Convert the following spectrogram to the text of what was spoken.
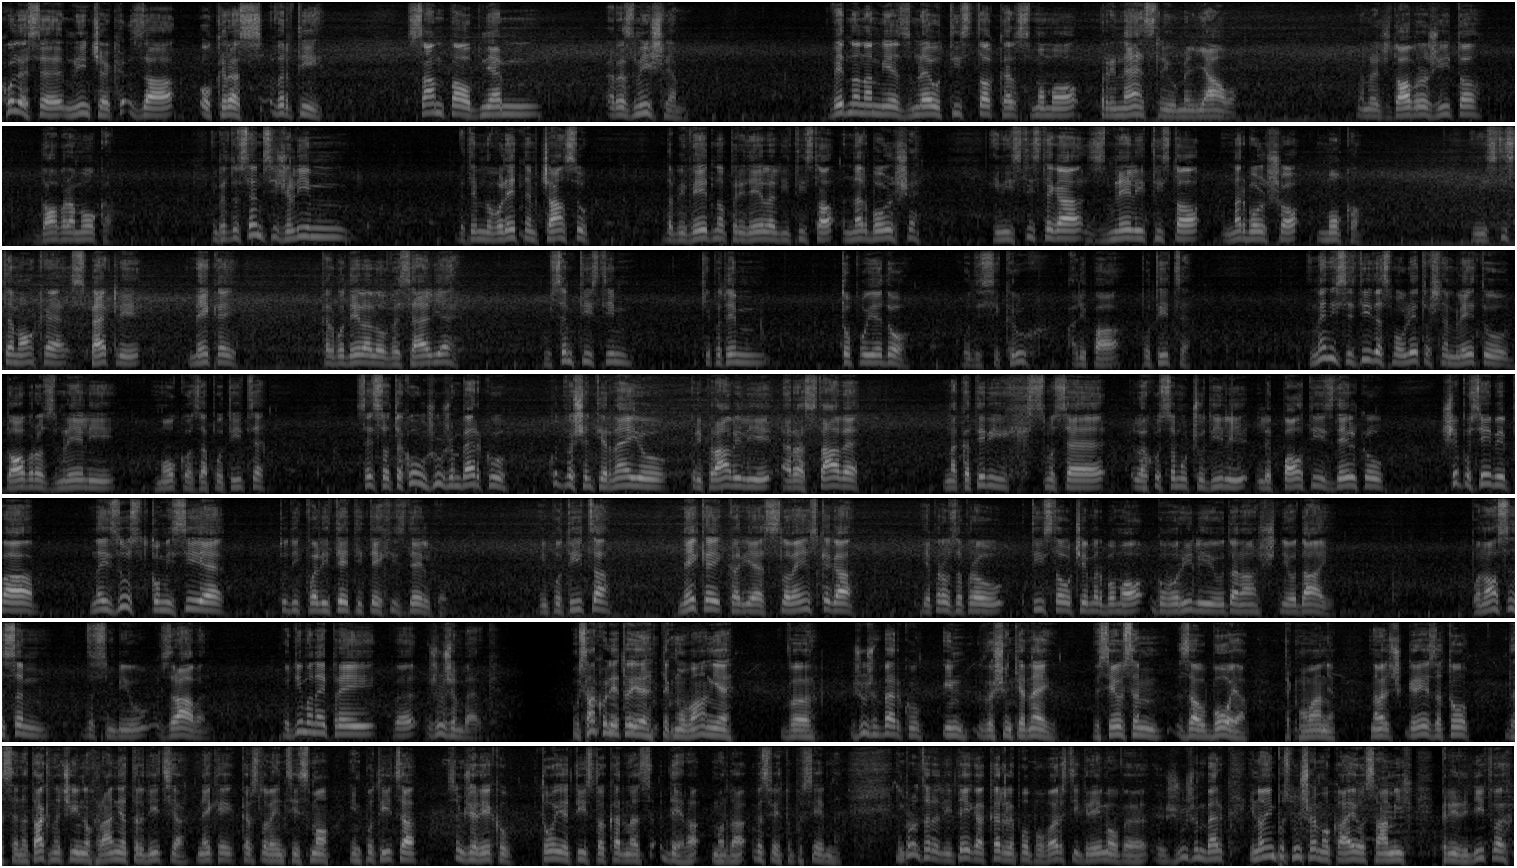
Takole se mlinček za okras vrti, sam pa ob njem razmišljam. Vedno nam je zmlel tisto, kar smo mu prinesli v meljavo. Namreč dobro žito, dobra moka. In predvsem si želim v tem novoletnem času, da bi vedno pridelali tisto najboljše in iz tistega zmleli tisto najboljšo moko. In iz tiste moke spekli nekaj, kar bo delalo veselje vsem tistim, ki potem to pojedo, bodi si kruh ali pa potice. In meni se zdi, da smo v letošnjem letu dobro zmleli moko za potice, saj so tako v Žužemberku kot v Šentjerneju pripravili razstave, na katerih smo se lahko samo čudili lepoti izdelkov, še posebej pa na izust komisije tudi kvaliteti teh izdelkov. In potica, nekaj, kar je slovenskega, je pravzaprav tisto, o čemer bomo govorili v današnji oddaji. Ponosen sem, da sem bil zraven. Pojdimo najprej v Žužemberk. Vsako leto je tekmovanje v Žužemberku in v Šentjerneju. Vesel sem za oboja tekmovanja. Namreč gre za to, da se na tak način ohranja tradicija, nekaj, kar Slovenci smo. In potica, sem že rekel, to je tisto, kar nas dela morda v svetu posebne. In prav zaradi tega, kar lepo po vrsti gremo v Žužemberk in, no, in poslušamo, kaj o samih prireditvah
